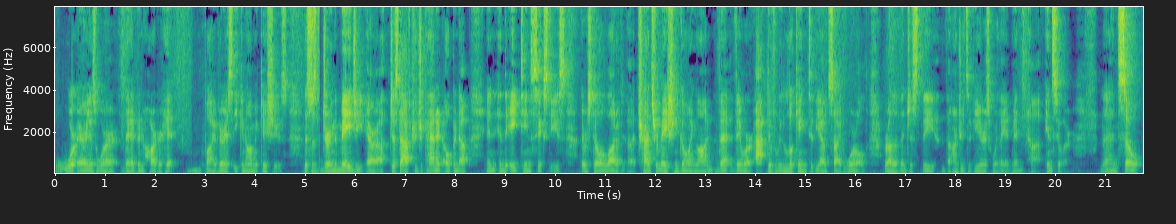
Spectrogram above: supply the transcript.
were areas where they had been harder hit by various economic issues. This was during the Meiji era, just after Japan had opened up in, in the 1860s. There was still a lot of uh, transformation going on that they were actively looking to the outside world rather than just the, the hundreds of years where they had been uh, insular. And so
